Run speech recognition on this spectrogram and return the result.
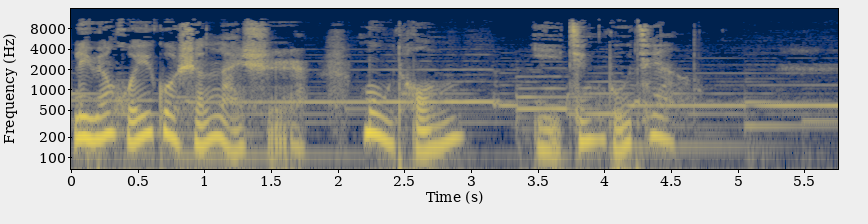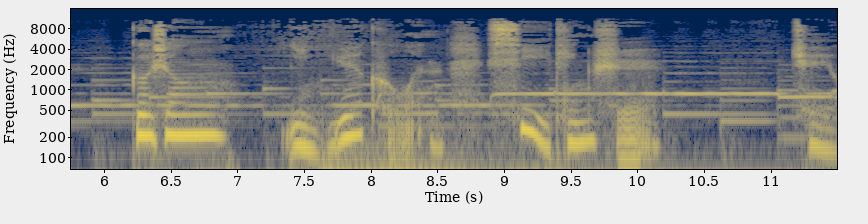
李渊回过神来时，牧童已经不见了。歌声隐约可闻，细听时却又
